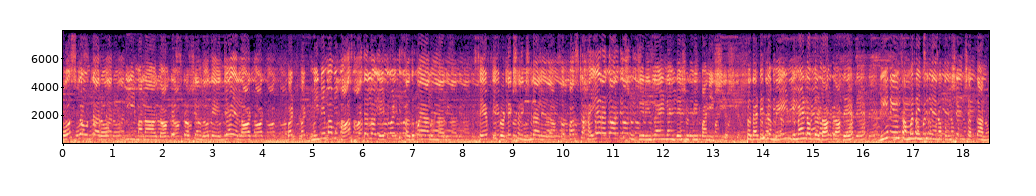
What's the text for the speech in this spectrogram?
పోస్ట్లో ఉంటారో ఈ మన డాక్టర్స్ ప్రొఫెషన్లో they enjoy lot but but minimum హాస్పిటల్లో ఎటువంటి సదుపాయాలు ఉండాలి? సేఫ్టీ ప్రొటెక్షన్ ఉందా లేదా? So first higher authorities should be resign and they should be punished so that is the main demand of the doctors దీనికి సంబంధించి నేను ఒక విషయం చెప్తాను.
